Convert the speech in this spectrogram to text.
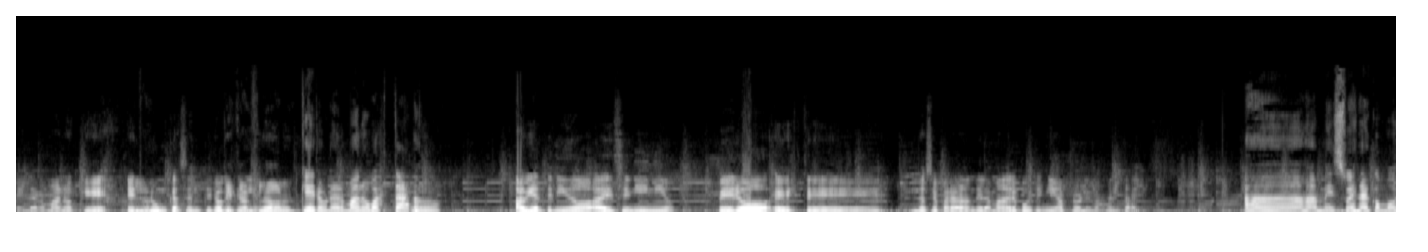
el hermano que él nunca se enteró que tenía. Picaflor. ¿Qué era? ¿Un hermano bastardo? Habían tenido a ese niño, pero este lo separaron de la madre porque tenía problemas mentales. Ah, me suena como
